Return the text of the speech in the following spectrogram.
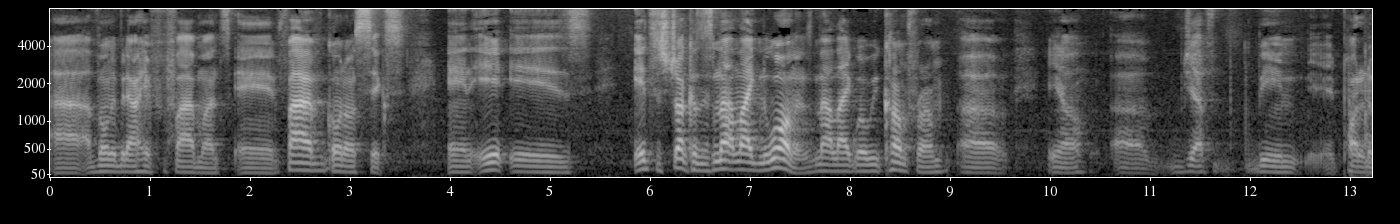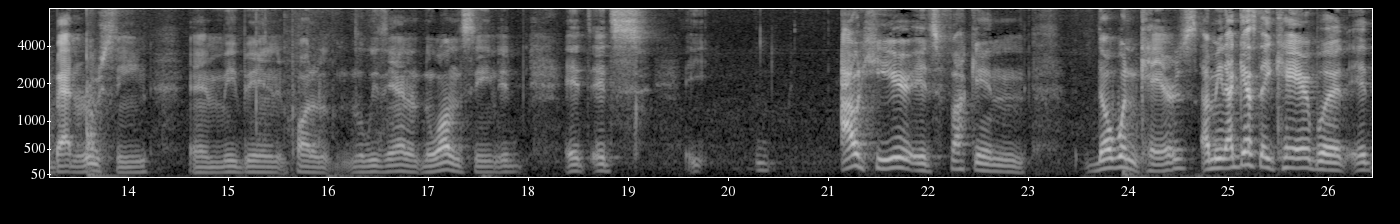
uh, I've only been out here for five months, and five going on six, and it is it's a struggle because it's not like New Orleans, not like where we come from. Uh, you know, uh, Jeff being part of the Baton Rouge scene, and me being part of the Louisiana, New Orleans scene. It, it it's out here. It's fucking. No one cares. I mean, I guess they care, but it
